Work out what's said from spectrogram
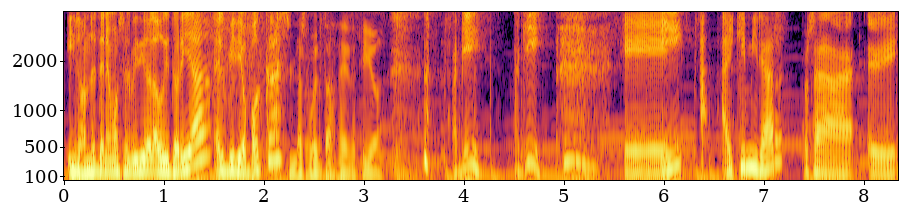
¿Y dónde tenemos el vídeo de la auditoría? ¿El vídeo podcast? Lo has vuelto a hacer, tío. Aquí, aquí. Eh, Y- hay que mirar, o sea, eh,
